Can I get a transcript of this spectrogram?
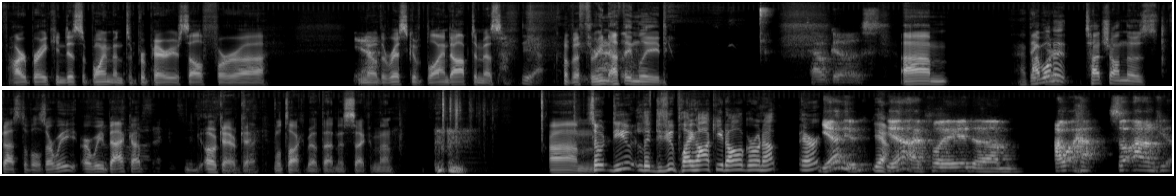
heartbreaking disappointment to prepare yourself for, uh, yeah. you know, the risk of blind optimism. Yeah, of a three nothing lead. How it goes. Um, I, I want to touch on those festivals. Are we are we back up? Okay, okay. We'll talk about that in a second then. um, so, do you did you play hockey at all growing up, Eric? Yeah, dude. Yeah, yeah. I played. Um, I so I don't know.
